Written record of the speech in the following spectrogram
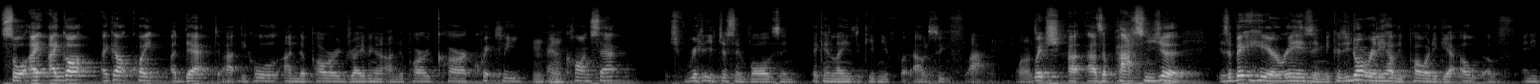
So I, I got I got quite adept at the whole underpowered driving an underpowered car quickly kind of concept. which really just involves in picking lines to keeping your foot absolutely flat. Planted. Which, uh, as a passenger, is a bit hair raising because you don't really have the power to get out of any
